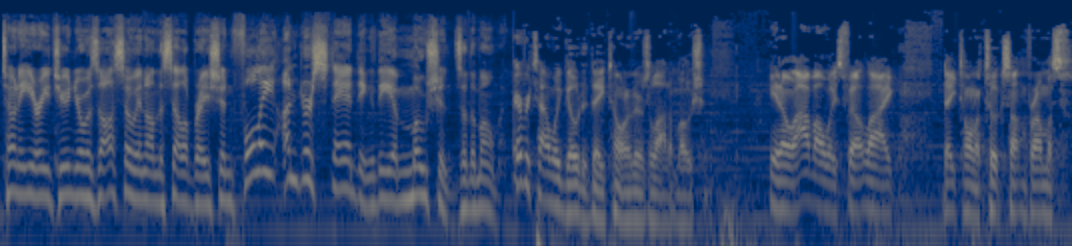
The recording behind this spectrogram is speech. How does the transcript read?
Tony Eury Jr. was also in on the celebration, fully understanding the emotions of the moment. Every time we go to Daytona, there's a lot of emotion. You know, I've always felt like Daytona took something from us.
